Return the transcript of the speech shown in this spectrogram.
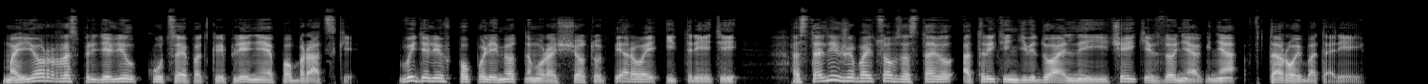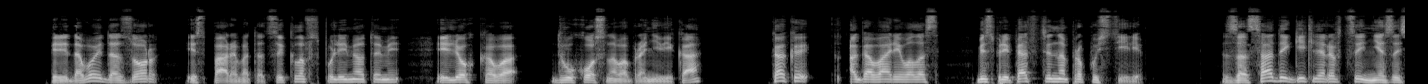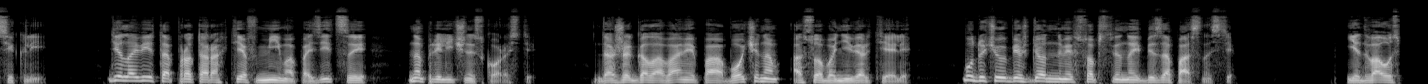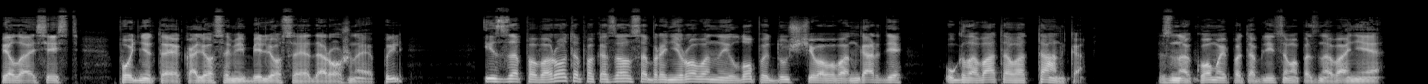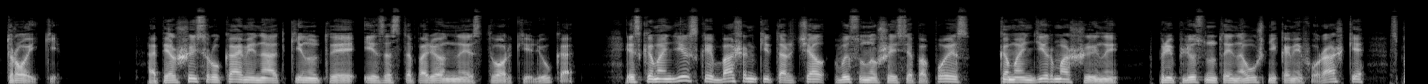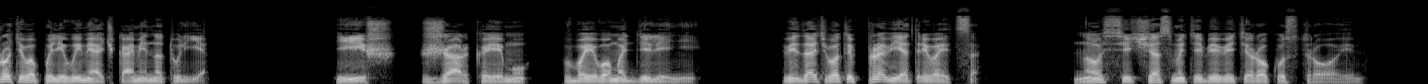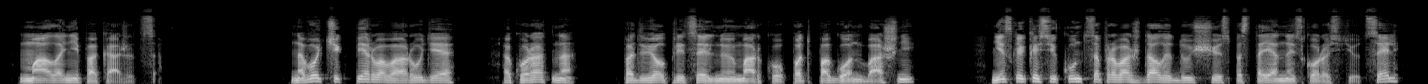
майор распределил куцое подкрепление по-братски, выделив по пулеметному расчету первой и третьей. Остальных же бойцов заставил отрыть индивидуальные ячейки в зоне огня второй батареи. Передовой дозор из пары мотоциклов с пулеметами и легкого двухосного броневика, как и оговаривалось, беспрепятственно пропустили. Засады гитлеровцы не засекли, деловито протарахтев мимо позиции на приличной скорости даже головами по обочинам особо не вертели, будучи убежденными в собственной безопасности. Едва успела осесть поднятая колесами белесая дорожная пыль, из-за поворота показался бронированный лоб идущего в авангарде угловатого танка, знакомый по таблицам опознавания «тройки». Опершись руками на откинутые и застопоренные створки люка, из командирской башенки торчал высунувшийся по пояс командир машины в приплюснутой наушниками фуражке с противопылевыми очками на тулье. Ишь, жарко ему в боевом отделении. Видать, вот и проветривается. Но сейчас мы тебе ветерок устроим. Мало не покажется. Наводчик первого орудия аккуратно подвел прицельную марку под погон башни, несколько секунд сопровождал идущую с постоянной скоростью цель,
